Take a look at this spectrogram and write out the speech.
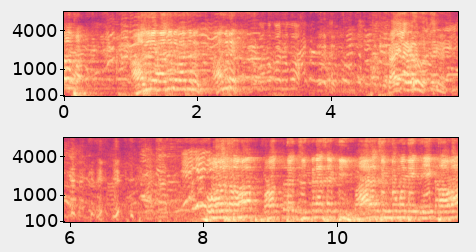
बाजूले बाजूले बाजूले बाजूले. काय करू? फक्त जिंकण्यासाठी बारा चेंडू मध्ये एक धावा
